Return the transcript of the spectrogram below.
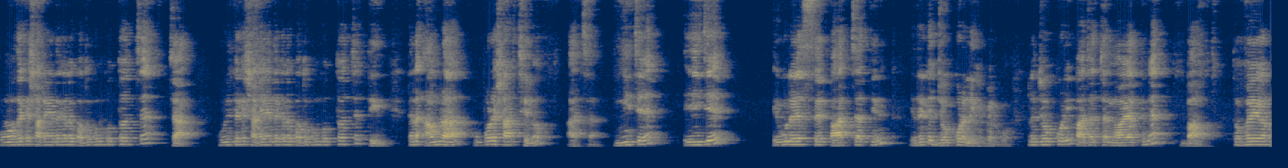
পনেরো থেকে ষাটে যেতে গেলে কত গুণ করতে হচ্ছে? চার। কুড়ি থেকে ষাটে যেতে গেলে কত গুণ করতে হচ্ছে? তিন। তাহলে আমরা উপরে ষাট ছিল। আচ্ছা নিচে এই যে এগুলো এসছে পাঁচ, চার, তিন, এদেরকে যোগ করে লিখে ফেলব। তাহলে যোগ করি পাঁচ আর চার, নয় আর তিনে বারো। তো হয়ে গেল,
